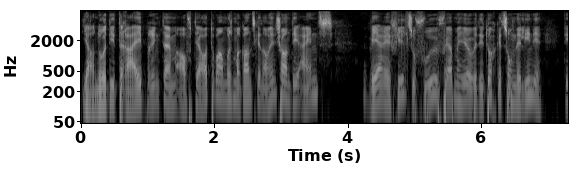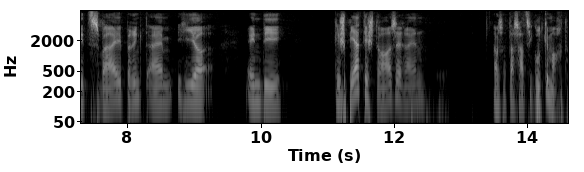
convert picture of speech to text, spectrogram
Ja, nur die 3 bringt einem auf die Autobahn, muss man ganz genau hinschauen. Die 1 wäre viel zu früh, fährt man hier über die durchgezogene Linie. Die 2 bringt einem hier in die gesperrte Straße rein. Also das hat sie gut gemacht.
